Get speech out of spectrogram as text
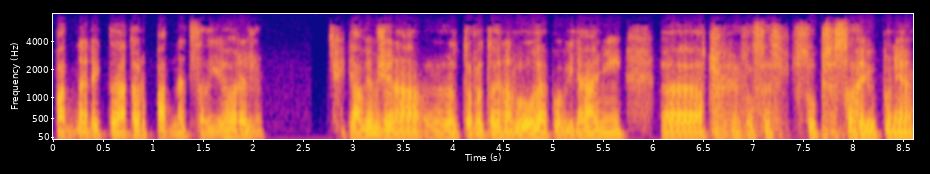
padne diktátor, padne celý jeho režim. Já vím, že na, tohle je na dlouhé povídání, eh, a to zase jsou přesahy úplně,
